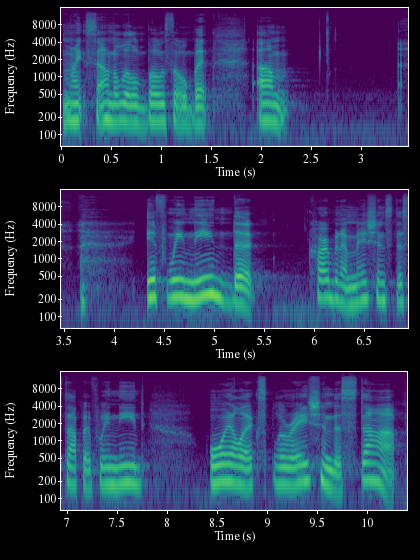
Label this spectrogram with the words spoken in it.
might sound a little bozo, but um, if we need the carbon emissions to stop, if we need oil exploration to stop,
